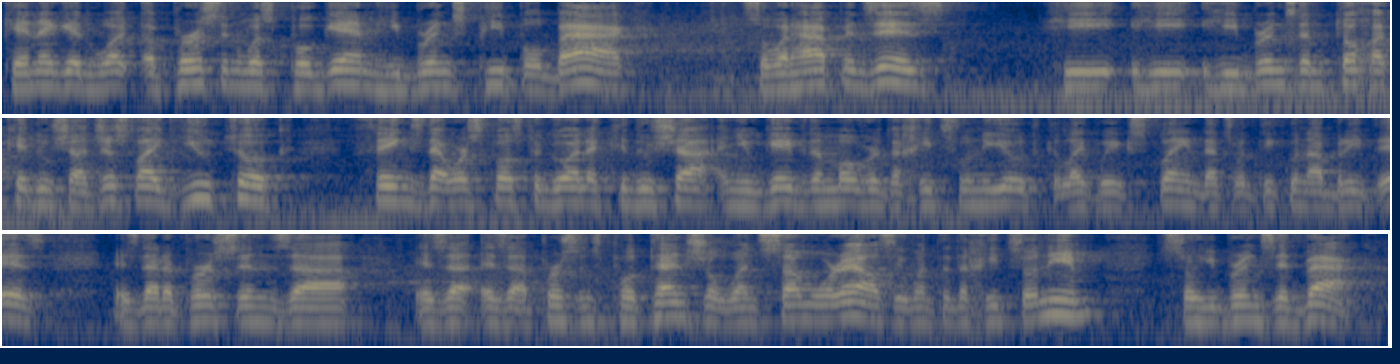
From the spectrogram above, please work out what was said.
Keneged, what a person was pogem, he brings people back. So what happens is he he he brings them tocha kedusha, just like you took things that were supposed to go in a kedusha, and you gave them over to chitzuniyut, like we explained. That's what tikkun abrit is: is that a person's uh, is a is a person's potential went somewhere else. He went to the chitzunim, so he brings it back.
